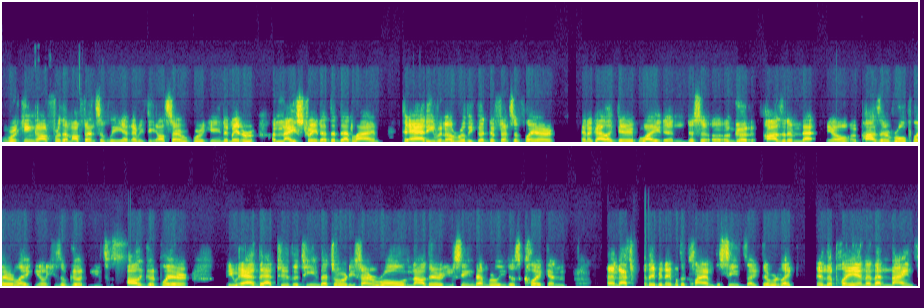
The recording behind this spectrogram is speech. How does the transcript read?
working out for them offensively and everything else started working. They made a, a nice trade at the deadline to add even a really good defensive player and a guy like Derrick White and just a, a good positive net, you know, a positive role player. Like, you know, he's a good, he's a solid good player. You add that to the team that's already starting to roll, and now they're you're seeing them really just click and and that's why they've been able to climb the seeds. Like they were like in the play in and then ninth,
